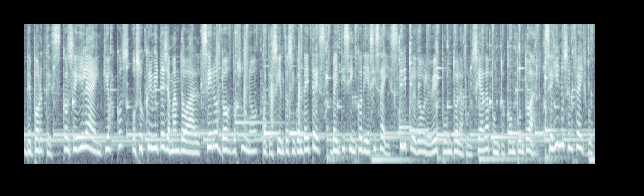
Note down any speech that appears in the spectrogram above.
deportes. Conseguila en kioscos o suscríbete llamando al 0221-453-2516 www.lapulseada.com.ar Seguinos en Facebook,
